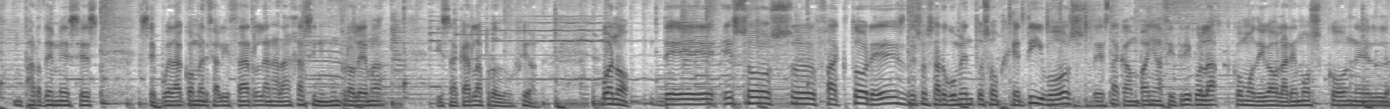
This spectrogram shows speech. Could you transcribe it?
un par de meses, se pueda comercializar la naranja sin ningún problema y sacar la producción. Bueno, de esos eh, factores, de esos argumentos objetivos de esta campaña citrícola, como digo, hablaremos con el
